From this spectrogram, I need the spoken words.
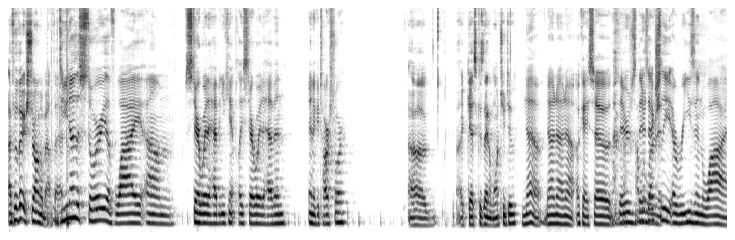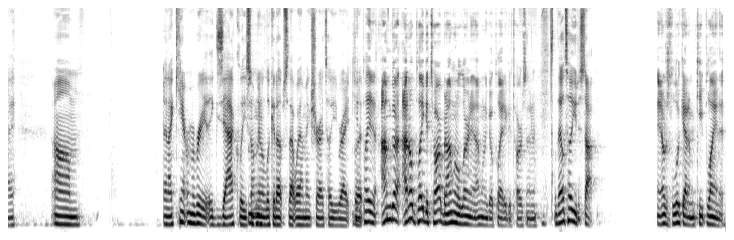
I feel very strong about that. do you know the story of why um, "Stairway to Heaven"? You can't play "Stairway to Heaven" in a guitar store. uh, I guess because they don't want you to. No, no, no, no. Okay, so there's there's gonna actually a reason why, um, and I can't remember it exactly, so I'm going to look it up so that way I make sure I tell you right. Can't But play it. I'm gonna. I don't play guitar, but I'm gonna learn it. I'm gonna go play at a guitar center, they'll tell you to stop. and I'll just look at them and keep playing it.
